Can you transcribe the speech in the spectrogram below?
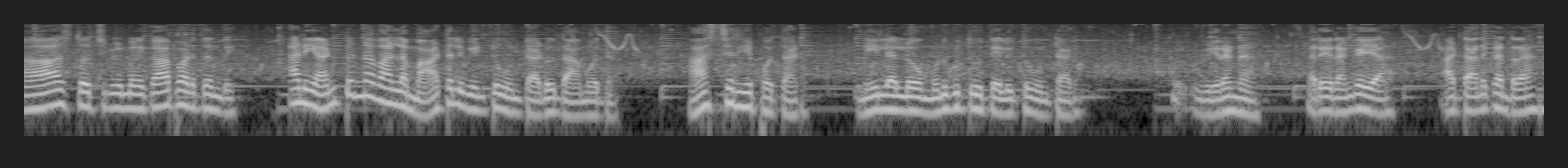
ఆ ఆస్తి వచ్చి మిమ్మల్ని కాపాడుతుంది. అని అంటున్న వాళ్ళ మాటలు వింటూ ఉంటాడు దామోదర్. ఆశ్చర్యపోతాడు. నీళ్ళల్లో మునుగుతూ తేలుతూ ఉంటాడు. వీరన్న అరే రంగయ్య అట్ట అనకండ్రా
